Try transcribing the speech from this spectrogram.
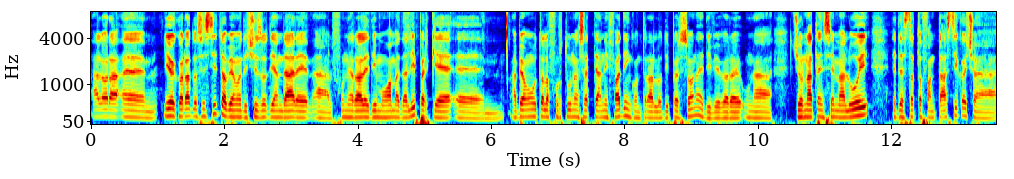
Allora, ehm, io e Corrado Sestito abbiamo deciso di andare al funerale di Muhammad Ali perché ehm, abbiamo avuto la fortuna sette anni fa di incontrarlo di persona e di vivere una giornata insieme a lui ed è stato fantastico e ci ha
